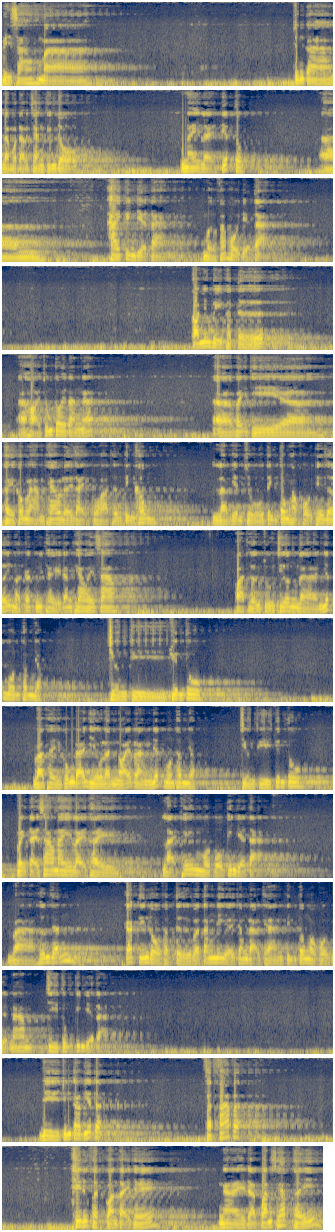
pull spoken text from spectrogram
vì sao mà chúng ta là một đạo tràng trình độ nay lại tiếp tục à, khai kinh địa tạng mở pháp hội địa tạng? Có những vị phật tử à, hỏi chúng tôi rằng á à, vậy thì à, thầy không làm theo lời dạy của hòa thượng tình không? Là viện chủ tịnh tông học hội thế giới mà các quý thầy đang theo hay sao? Hòa thượng chủ trương là nhất môn thâm nhập, trường kỳ chuyên tu. Và thầy cũng đã nhiều lần nói rằng nhất môn thâm nhập, trường kỳ chuyên tu. Vậy tại sao nay lại thầy lại thêm một bộ kinh địa tạng và hướng dẫn các tín đồ Phật tử và tăng ni ở trong đạo tràng Tịnh Tông Ngọc Hội Việt Nam chỉ tụng kinh địa tạng. Vì chúng ta biết đó, Phật pháp đó, khi Đức Phật còn tại thế, ngài đã quán xét thấy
